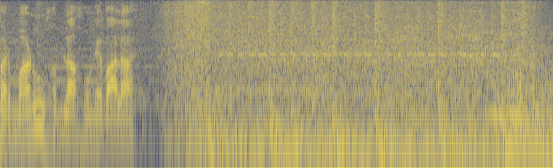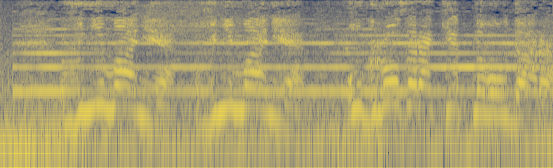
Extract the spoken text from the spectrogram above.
परमाणु हमला होने वाला है Внимание! Внимание! Угроза ракетного удара!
